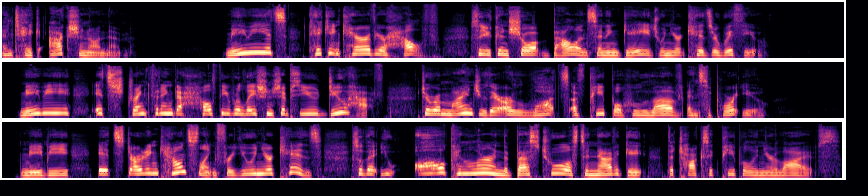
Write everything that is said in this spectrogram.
and take action on them. Maybe it's taking care of your health so you can show up balanced and engaged when your kids are with you. Maybe it's strengthening the healthy relationships you do have to remind you there are lots of people who love and support you. Maybe it's starting counseling for you and your kids so that you all can learn the best tools to navigate the toxic people in your lives.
